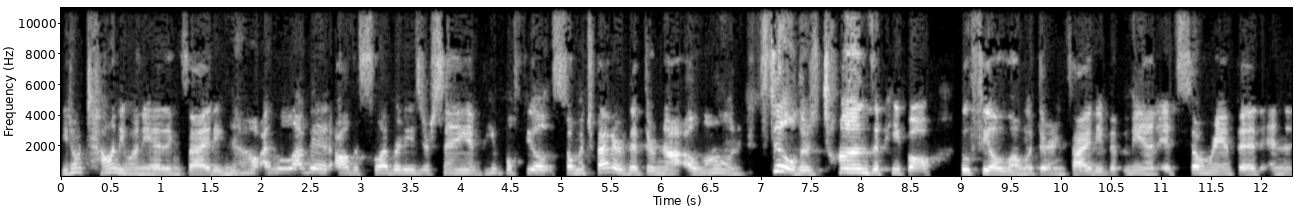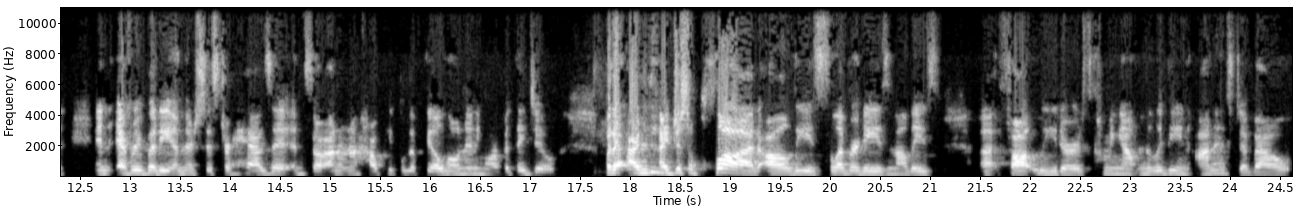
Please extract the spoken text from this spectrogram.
you don't tell anyone you had anxiety. Now I love it. All the celebrities are saying it. People feel so much better that they're not alone. Still, there's tons of people who feel alone with their anxiety but man it's so rampant and and everybody and their sister has it and so i don't know how people could feel alone anymore but they do but i i hmm. i just applaud all these celebrities and all these uh, thought leaders coming out and really being honest about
